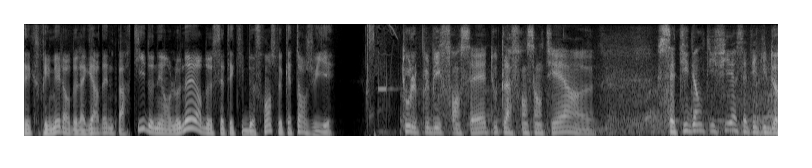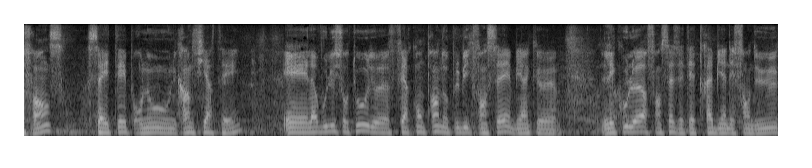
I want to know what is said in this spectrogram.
exprimé lors de la Garden Party donnée en l'honneur de cette équipe de France le 14 juillet. Tout le public français, toute la France entière euh, s'est identifié à cette équipe de France. Ça a été pour nous une grande fierté. Et elle a voulu surtout de faire comprendre au public français eh bien que les couleurs françaises étaient très bien défendues.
